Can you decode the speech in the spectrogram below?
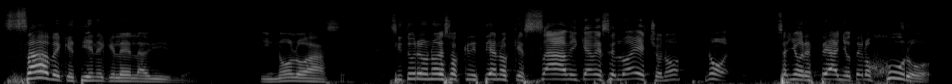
sabe que tiene que leer la Biblia y no lo hace, si tú eres uno de esos cristianos que sabe y que a veces lo ha hecho, ¿no? No, Señor, este año te lo juro,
